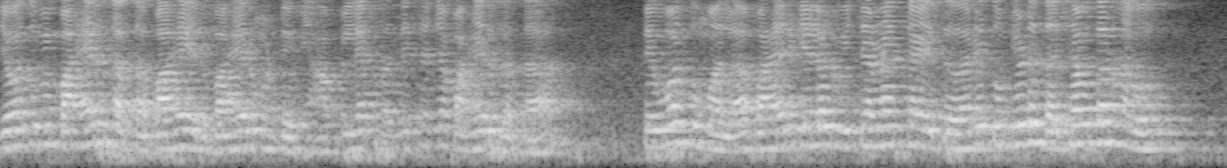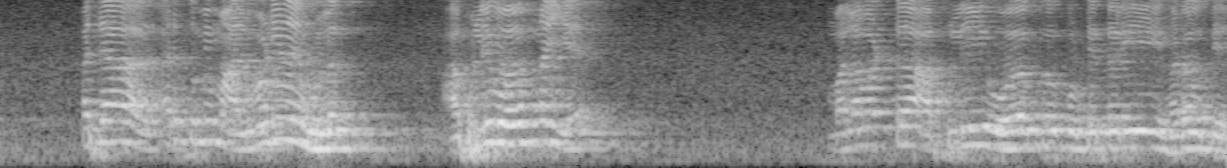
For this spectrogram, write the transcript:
जेव्हा तुम्ही बाहेर जाता बाहेर बाहेर म्हणतोय मी आपल्या प्रदेशाच्या बाहेर जाता तेव्हा तुम्हाला बाहेर गेल्यावर विचारण्यात काय येतं? अरे तुमच्याकडे दशावतार नाही होत अच्छा अरे तुम्ही मालवणी नाही बोलत. आपली ओळख नाहीये. मला वाटतं आपली ओळख कुठेतरी हरवते.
